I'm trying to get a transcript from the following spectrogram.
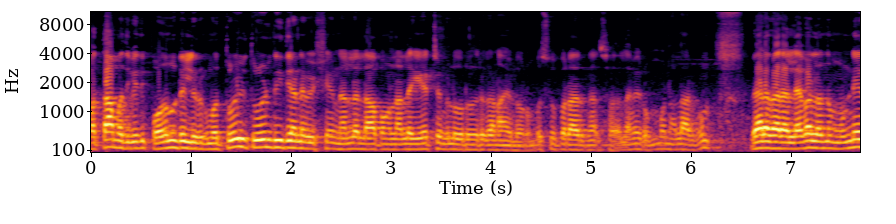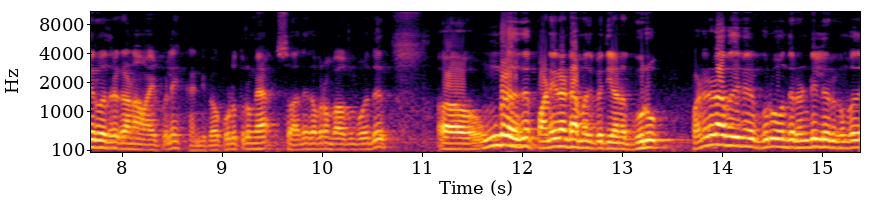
பத்தாம் அதிபதி பதினொன்றில் இருக்கும்போது தொழில் தொழில் ரீதியான விஷயம் நல்ல லாபங்கள் நல்ல ஏற்றங்கள் வருவதற்கான வாய்ப்பு ரொம்ப சூப்பராக இருக்கும். ஸோ எல்லாமே ரொம்ப நல்லாயிருக்கும் வேறு வேறு லெவலில் வந்து முன்னேறுவதற்கான வாய்ப்புகளை கண்டிப்பாக கொடுத்துருங்க. ஸோ அதுக்கப்புறம் பார்க்கும்போது உங்களது பன்னிரெண்டாம் அதிபதியான குரு பன்னிரெண்டாம் அதிபதி குரு வந்து ரெண்டில் இருக்கும்போது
